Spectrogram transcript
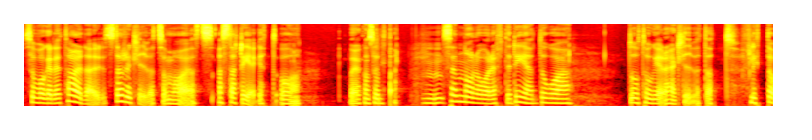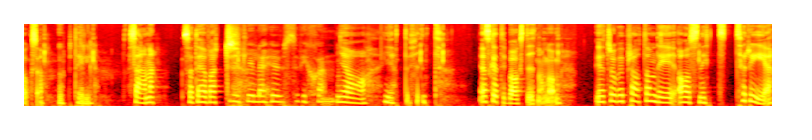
så vågade jag ta det där större klivet som var att, att starta eget och börja konsulta. Mm, sen några år efter det, då, då tog jag det här klivet att flytta också, upp till Särna. Så det har varit, Ditt lilla hus vid sjön. ja, jättefint. Jag ska tillbaka dit någon gång. Jag tror vi pratade om det i avsnitt tre,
